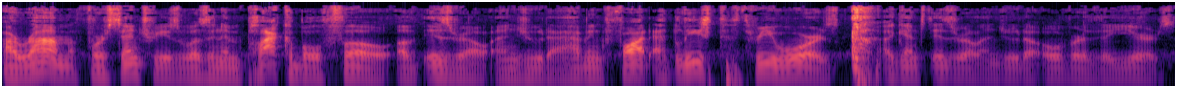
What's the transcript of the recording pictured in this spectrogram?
Aram, for centuries, was an implacable foe of Israel and Judah, having fought at least three wars against Israel and Judah over the years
